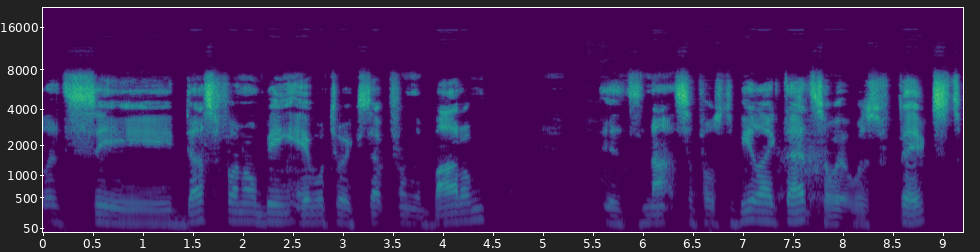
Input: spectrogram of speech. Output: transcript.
Let's see. Dust funnel being able to accept from the bottom. It's not supposed to be like that, so it was fixed.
